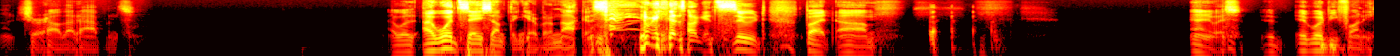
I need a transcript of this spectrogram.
I'm not sure how that happens. I would I would say something here, but I'm not going to say it because I'll get sued. But um, anyways, it, it would be funny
